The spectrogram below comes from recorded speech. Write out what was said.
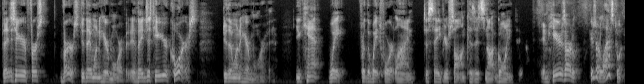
If they just hear your first verse, do they want to hear more of it? If they just hear your chorus, do they want to hear more of it? You can't wait for the wait for it line to save your song because it's not going to. And here's our here's our last one.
